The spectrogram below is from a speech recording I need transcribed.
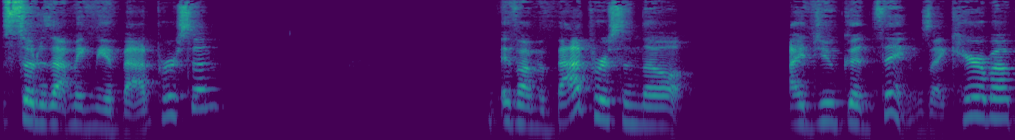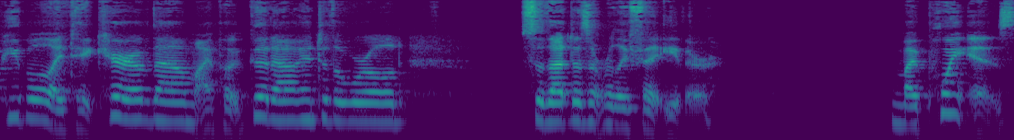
So does that make me a bad person? If I'm a bad person, though, I do good things. I care about people, I take care of them, I put good out into the world. So that doesn't really fit either. My point is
